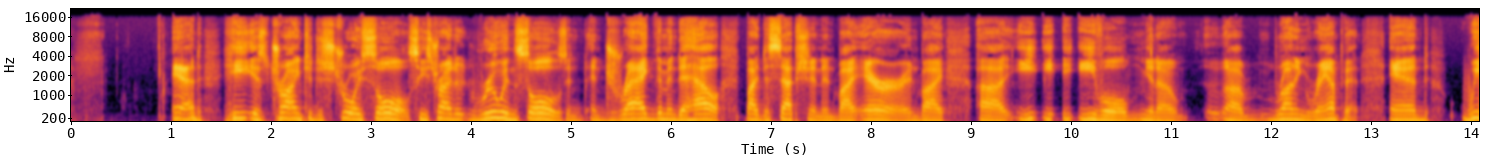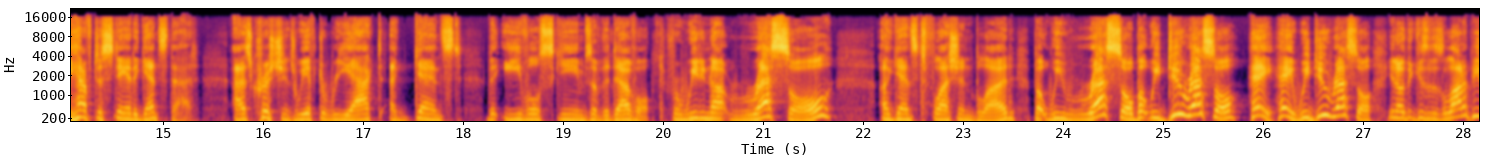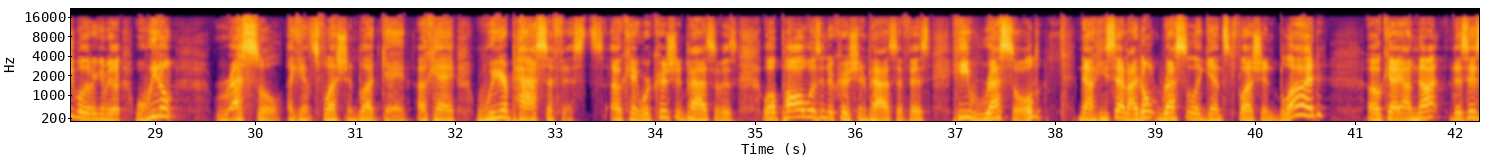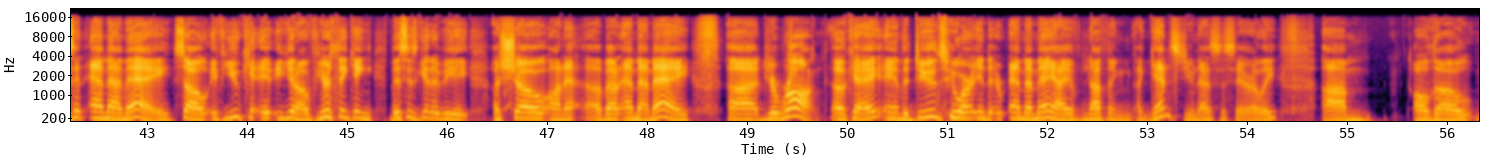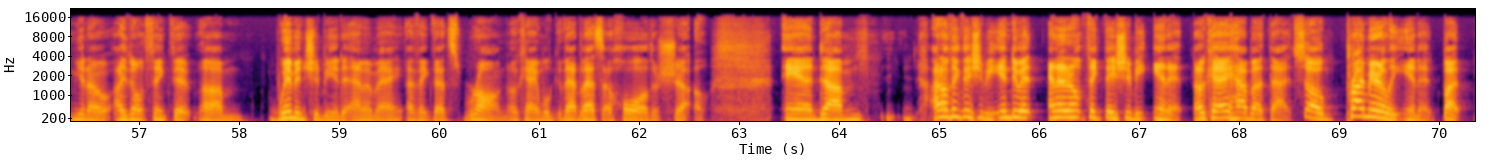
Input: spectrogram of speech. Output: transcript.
and he is trying to destroy souls. He's trying to ruin souls and, and drag them into hell by deception and by error and by uh, e- e- evil, you know, uh, running rampant. And we have to stand against that. As Christians, we have to react against the evil schemes of the devil. For we do not wrestle against flesh and blood, but we wrestle, but we do wrestle. Hey, hey, we do wrestle, you know, because there's a lot of people that are going to be like, well, we don't wrestle against flesh and blood, Gabe. Okay. We're pacifists. Okay. We're Christian pacifists. Well, Paul wasn't a Christian pacifist. He wrestled. Now, he said, I don't wrestle against flesh and blood. Okay. I'm not, this isn't MMA. So if you can, you know, if you're thinking this is going to be a show on about MMA, uh, you're wrong. Okay. And the dudes who are into MMA, I have nothing against you necessarily. Um, although, you know, I don't think that, um, women should be into MMA. I think that's wrong. Okay, well that that's a whole other show. And um, I don't think they should be into it, and I don't think they should be in it. Okay, how about that? So primarily in it, but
